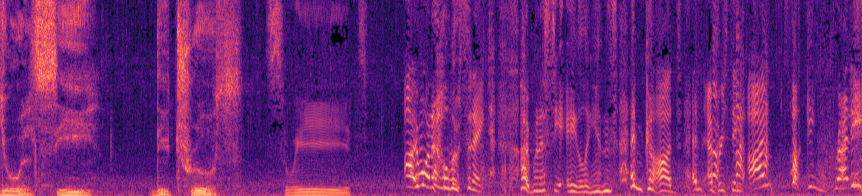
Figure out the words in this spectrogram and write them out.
You will see the truth. Sweet. I want to hallucinate. I want to see aliens and gods and everything. I'm fucking ready.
